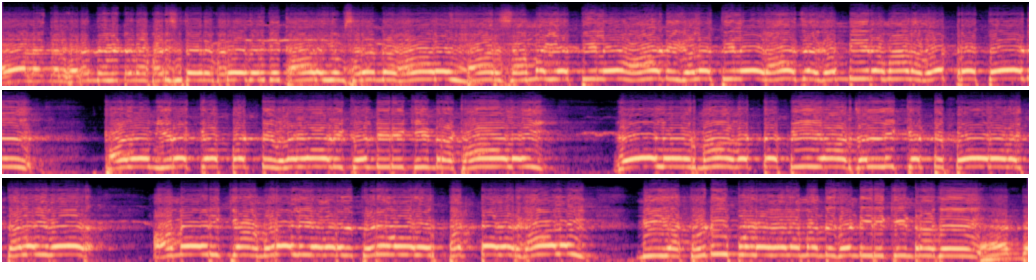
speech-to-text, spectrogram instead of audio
காலங்கள் கடந்து விட்டன. பரிசு தவறை பெறுவதற்கு காலையும் சிறந்த காலை. ஆர் சமயத்திலே ஆடு களத்திலே ராஜ கம்பீரமான இறக்கப்பட்டு விளையாடி கொண்டிருக்கின்ற காலை வேலூர் மாவட்ட பி ஆர் ஜல்லிக்கட்டு பேரவை தலைவர் அமெரிக்கா முரளி அவரது திருவாரூர் பட்டவர் காலை மிக துடிப்புடன் வந்து கொண்டிருக்கின்றது. அந்த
